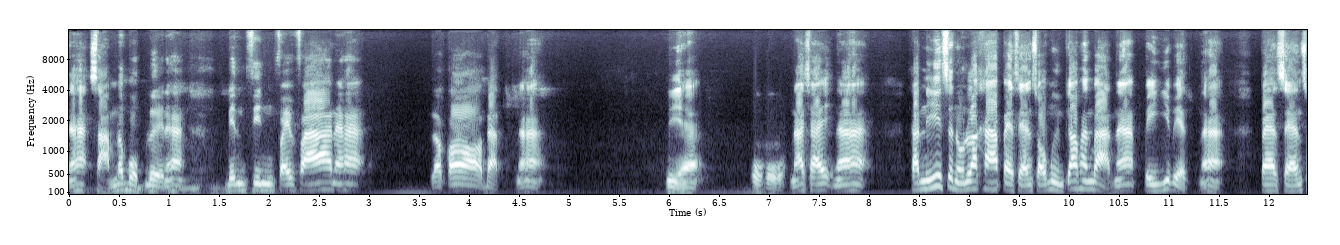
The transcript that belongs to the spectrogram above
นะฮะสามระบบเลยนะฮะ เบนซินไฟฟ้านะฮะ แล้วก็แบตนะฮะ นี่ฮะ โอ้โห น่าใช้นะฮะ คันนี้สนุนราคา 8 2 9 0 0 0 บาทนะฮะ ปี 21 นะฮะ 8 2 9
